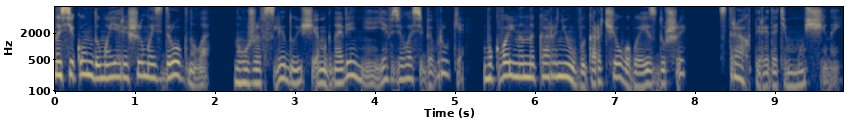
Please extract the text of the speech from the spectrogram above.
на секунду моя решимость дрогнула, но уже в следующее мгновение я взяла себя в руки, буквально на корню выкорчевывая из души страх перед этим мужчиной.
